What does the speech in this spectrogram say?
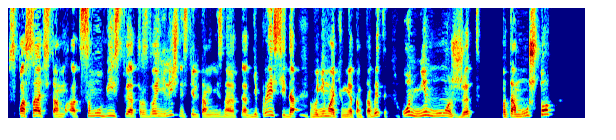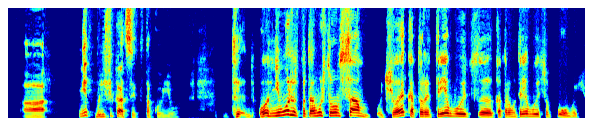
спасать там от самоубийства, от раздвоения личности или там, не знаю, от, от депрессии, да, вынимать у меня там таблеты, он не может, потому что а, нет квалификации такой у него. Он не может, потому что он сам человек, который требует, э, которому требуется помощь,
